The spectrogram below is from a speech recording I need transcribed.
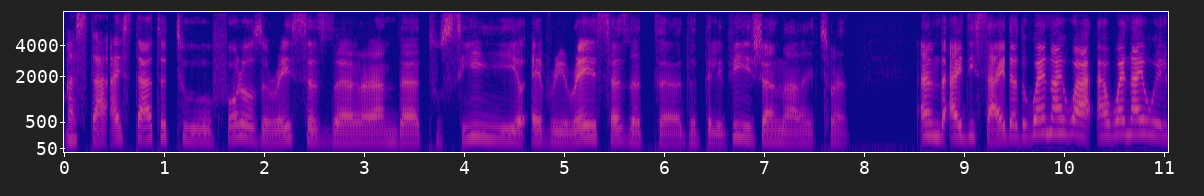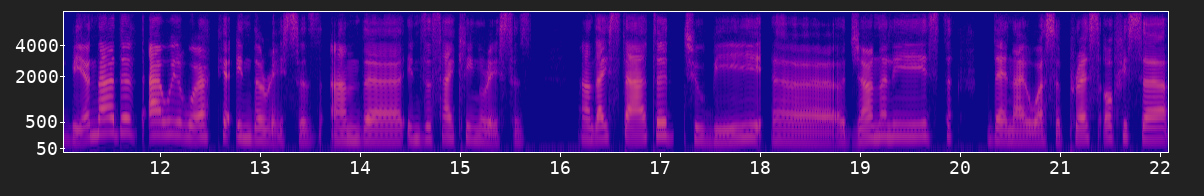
I, sta- I started to follow the races uh, and uh, to see every races at uh, the television. Uh, and I decided when I wa- uh, when I will be an adult, I will work in the races and in the cycling races. And I started to be a journalist. Then I was a press officer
